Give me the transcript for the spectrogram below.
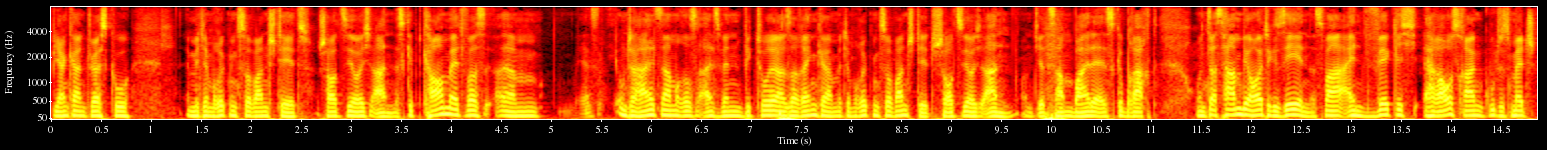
Bianca Andrescu mit dem Rücken zur Wand steht. Schaut sie euch an. Es gibt kaum etwas ähm, unterhaltsameres, als wenn Viktoria Azarenka mit dem Rücken zur Wand steht. Schaut sie euch an. Und jetzt haben beide es gebracht. Und das haben wir heute gesehen. Es war ein wirklich herausragend gutes Match.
